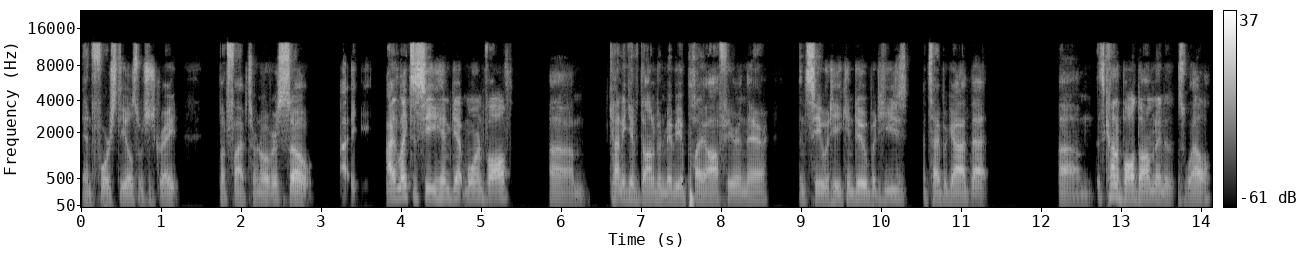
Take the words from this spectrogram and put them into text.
and four steals, which is great, but five turnovers. So I I'd like to see him get more involved. Um, kind of give Donovan maybe a playoff here and there and see what he can do. But he's the type of guy that um is kind of ball dominant as well.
